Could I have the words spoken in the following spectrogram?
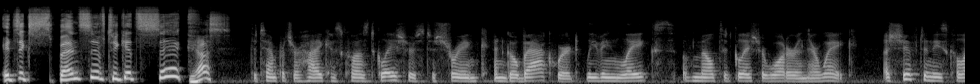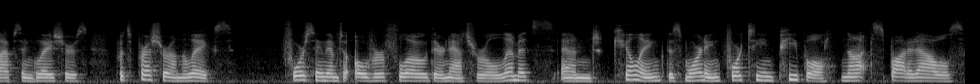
It's expensive to get sick. Yes. The temperature hike has caused glaciers to shrink and go backward, leaving lakes of melted glacier water in their wake. A shift in these collapsing glaciers puts pressure on the lakes, forcing them to overflow their natural limits and killing, this morning, 14 people, not spotted owls.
